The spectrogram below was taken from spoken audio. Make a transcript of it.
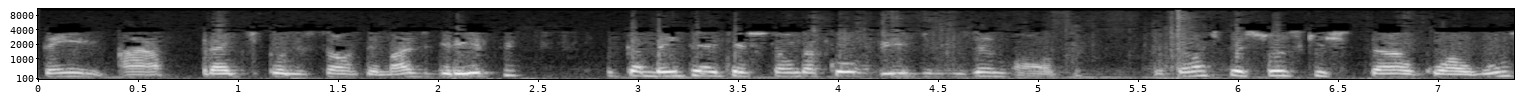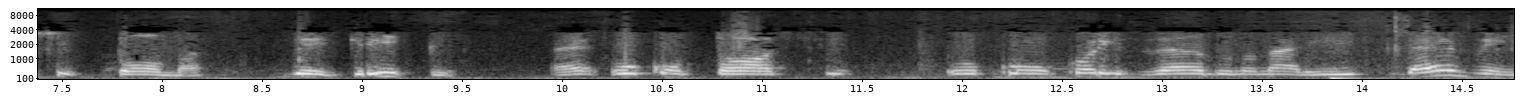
têm a predisposição a ter mais gripe e também tem a questão da Covid-19. Então, as pessoas que estão com algum sintoma de gripe, né, ou com tosse, ou com corizando no nariz, devem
